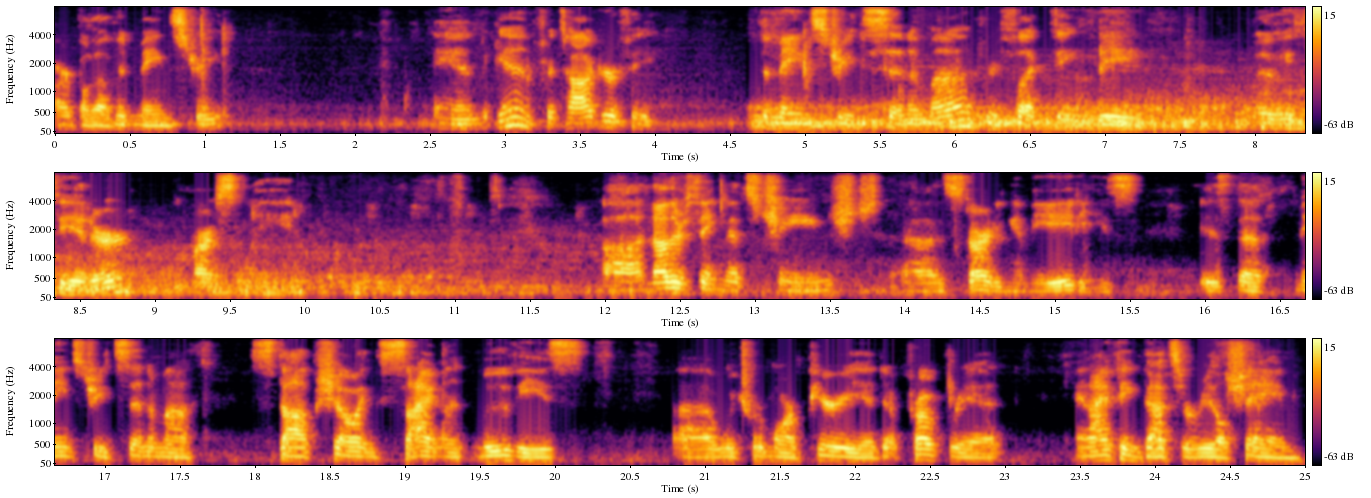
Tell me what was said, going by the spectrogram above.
our beloved Main Street. And again, photography. The Main Street Cinema, reflecting the movie theater in Marceline. Uh, another thing that's changed, uh, starting in the 80s, is that Main Street Cinema stopped showing silent movies uh, which were more period appropriate. And I think that's a real shame.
